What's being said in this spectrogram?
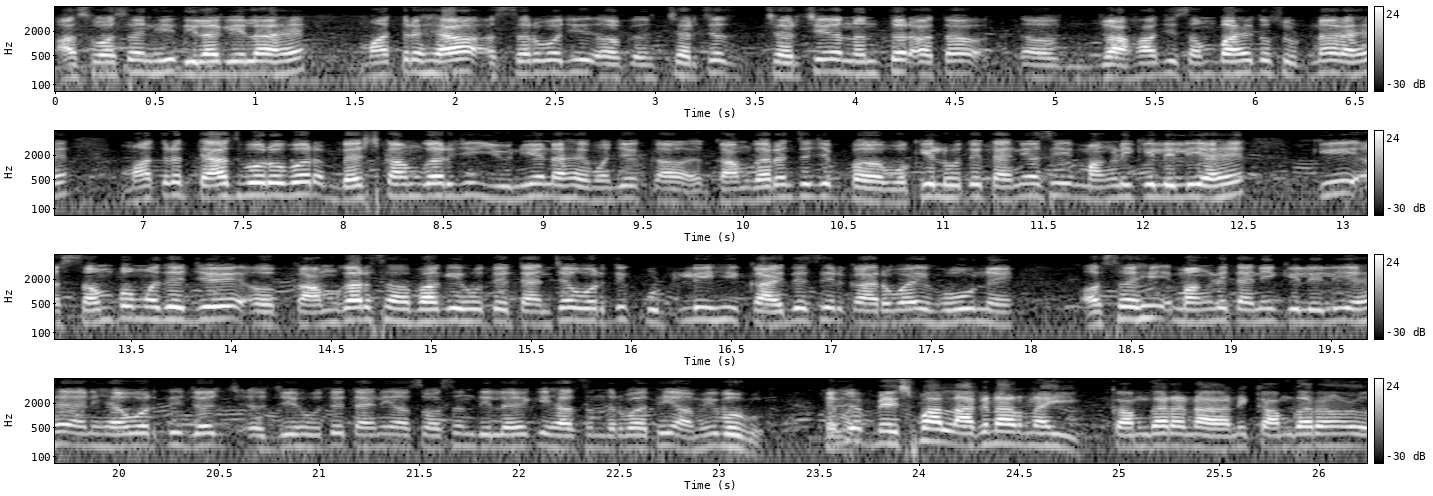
आश्वासन ही दिलं गेलं आहे. मात्र ह्या सर्व जी चर्चे चर्चेनंतर आता हा जी संप आहे तो सुटणार आहे. मात्र त्याचबरोबर बेस्ट कामगार जी युनियन आहे म्हणजे का- कामगारांचे जे प- वकील होते त्यांनी अशी मागणी केलेली आहे की संपमध्ये जे कामगार सहभागी होते त्यांच्यावरती कुठलीही कायदेशीर कारवाई होऊ नये असं ही मागणी त्यांनी केलेली आहे. आणि ह्यावरती जज जे होते त्यांनी आश्वासन दिलं आहे की ह्या संदर्भातही आम्ही बघू. म्हणजे मेस्मा लागणार नाही कामगारांना आणि कामगारांना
